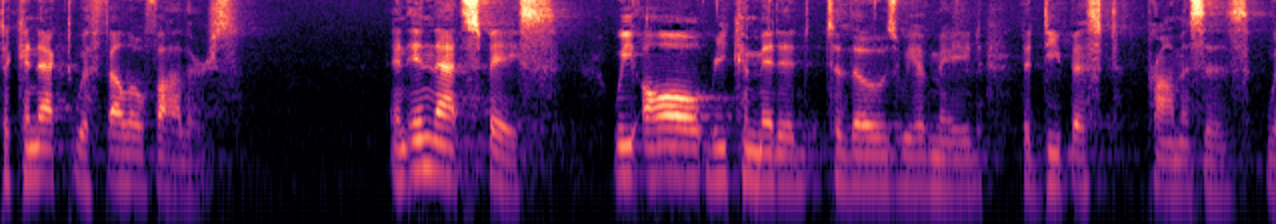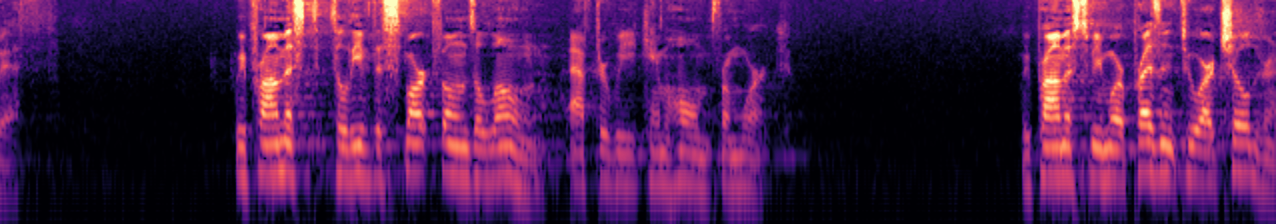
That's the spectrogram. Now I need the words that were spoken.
to connect with fellow fathers. And in that space, we all recommitted to those we have made the deepest promises with. We promised to leave the smartphones alone after we came home from work. We promised to be more present to our children,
